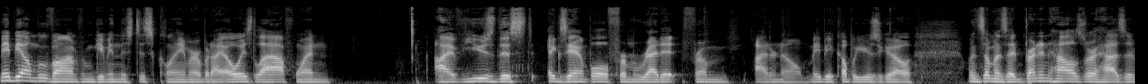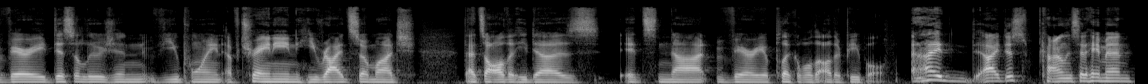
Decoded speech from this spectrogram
maybe I'll move on from giving this disclaimer, but I always laugh when I've used this example from Reddit from I don't know, maybe a couple years ago when someone said Brendan Housler has a very disillusioned viewpoint of training. He rides so much. That's all that he does. It's not very applicable to other people. And I I just kindly said, "Hey man,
